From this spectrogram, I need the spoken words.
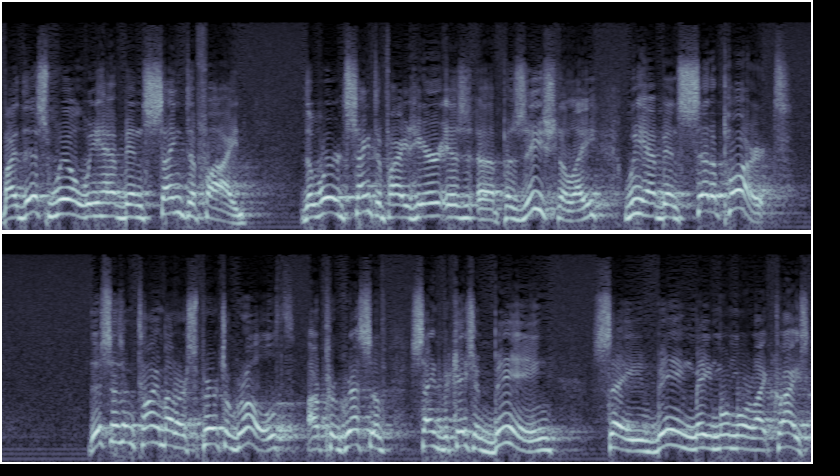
By this will we have been sanctified. The word sanctified here is uh, positionally, we have been set apart. This isn't talking about our spiritual growth, our progressive sanctification, being saved, being made more and more like Christ.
